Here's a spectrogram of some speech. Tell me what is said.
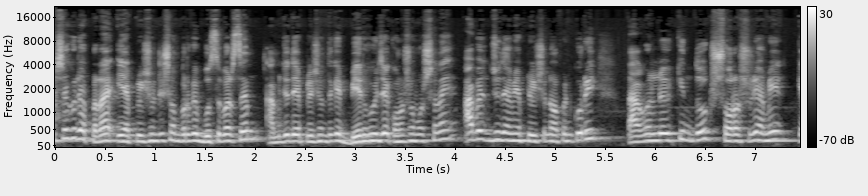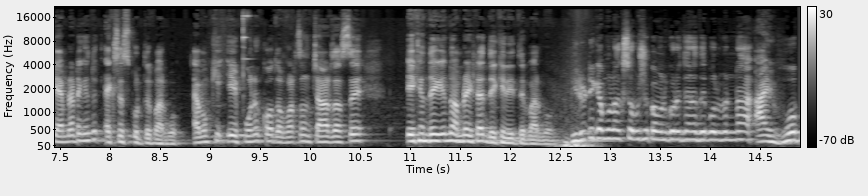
আশা করি আপনারা এই অ্যাপ্লিকেশনটি সম্পর্কে বুঝতে পারছেন। আমি যদি অ্যাপ্লিকেশন থেকে বের হয়ে যায় কোনো সমস্যা নাই। আবার যদি আমি অ্যাপ্লিকেশন ওপেন করি, তাহলে কিন্তু সরাসরি আমি ক্যামেরাটা কিন্তু অ্যাক্সেস করতে পারব এমনকি এই ফোনে কত পার্সেন্ট চার্জ আছে, এখান থেকে কিন্তু আমরা এটা দেখে নিতে পারব। ভিডিওটি কেমন লাগছে অবশ্যই কমেন্ট করে জানাতে বলবেন না। আই হোপ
